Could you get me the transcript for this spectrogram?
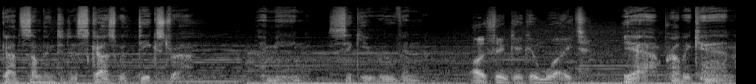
Got something to discuss with Dijkstra. I mean, Sigi Reuven. I think he can wait. Yeah, probably can.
